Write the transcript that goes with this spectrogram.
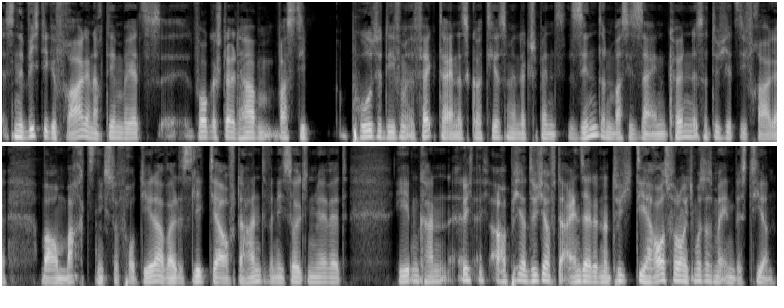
ist eine wichtige Frage, nachdem wir jetzt äh, vorgestellt haben, was die positiven Effekte eines Quartiersmanagements sind und was sie sein können, ist natürlich jetzt die Frage, warum macht es nicht sofort jeder? Weil das liegt ja auf der Hand, wenn ich solchen Mehrwert heben kann, Richtig. Äh, habe ich natürlich auf der einen Seite natürlich die Herausforderung, ich muss das mal investieren.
